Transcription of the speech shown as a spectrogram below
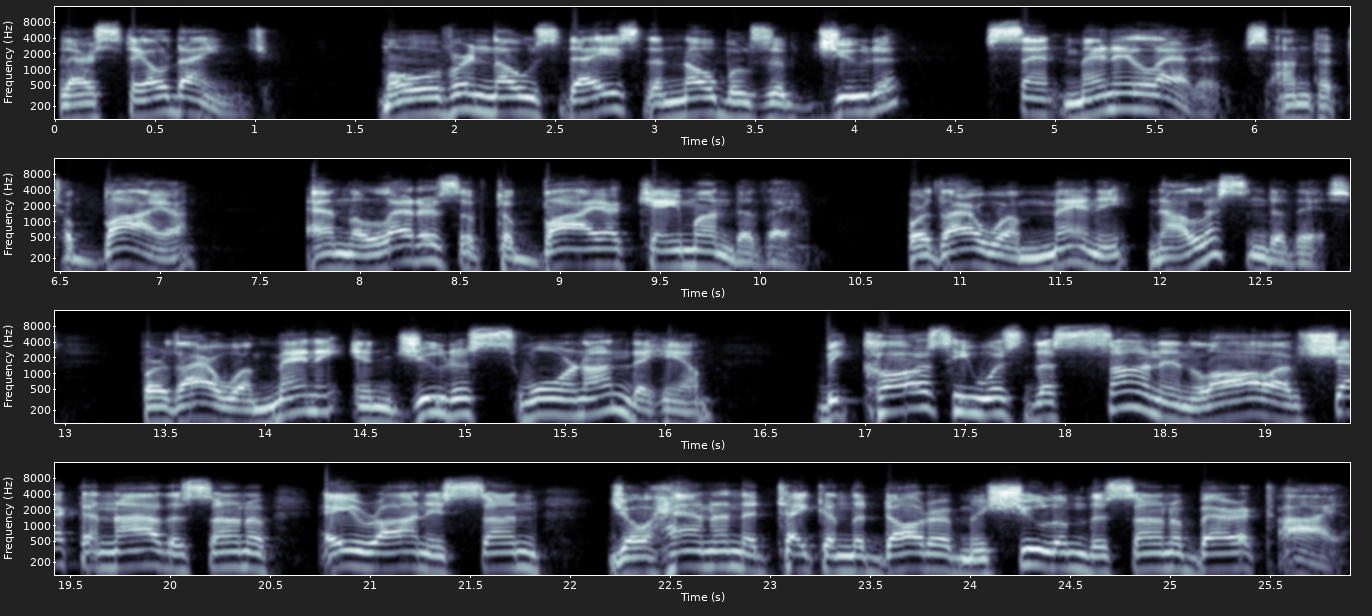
There's still danger. Moreover, in those days, the nobles of Judah sent many letters unto Tobiah, and the letters of Tobiah came unto them. For there were many, now listen to this, for there were many in Judah sworn unto him, because he was the son in law of Shechaniah, the son of Arah, his son Johanan had taken the daughter of Meshullam, the son of Berechiah.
